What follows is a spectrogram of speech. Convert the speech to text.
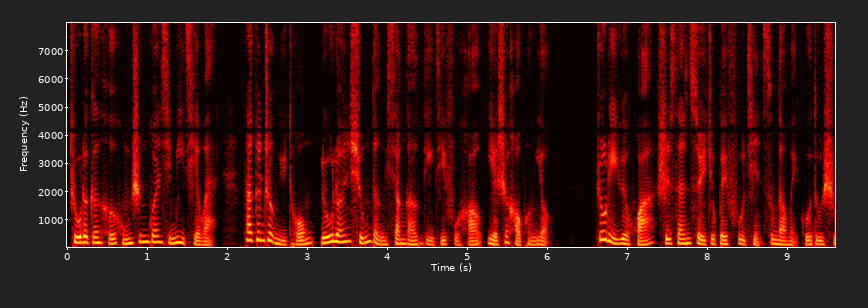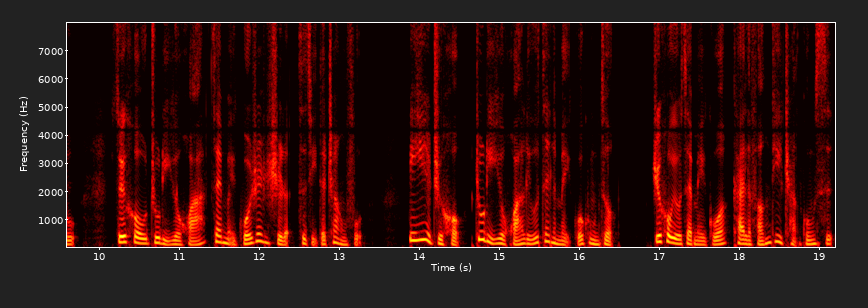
除了跟何鸿燊关系密切外，他跟郑裕彤、刘銮雄等香港顶级富豪也是好朋友。朱李月华十三岁就被父亲送到美国读书，随后朱李月华在美国认识了自己的丈夫。毕业之后，朱李月华留在了美国工作，之后又在美国开了房地产公司。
